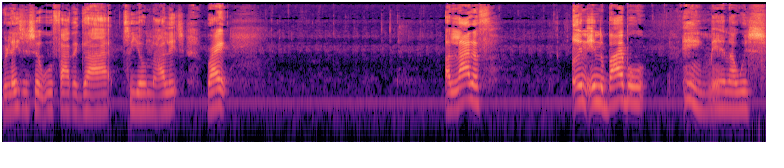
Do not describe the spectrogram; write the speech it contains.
relationship with Father God to your knowledge, right? A lot of in, in the Bible, man, I wish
